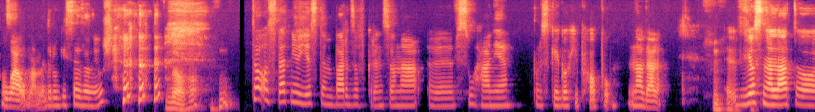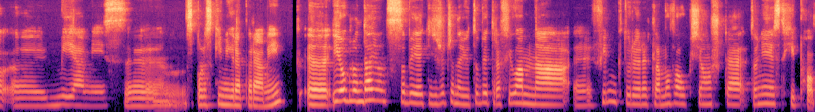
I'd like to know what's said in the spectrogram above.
Wow, mamy drugi sezon już. No. To ostatnio jestem bardzo wkręcona e, w słuchanie polskiego hip-hopu. Nadal. Wiosna, lato e, mija mi z, z polskimi raperami. I oglądając sobie jakieś rzeczy na YouTubie, trafiłam na film, który reklamował książkę To nie jest hip-hop.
